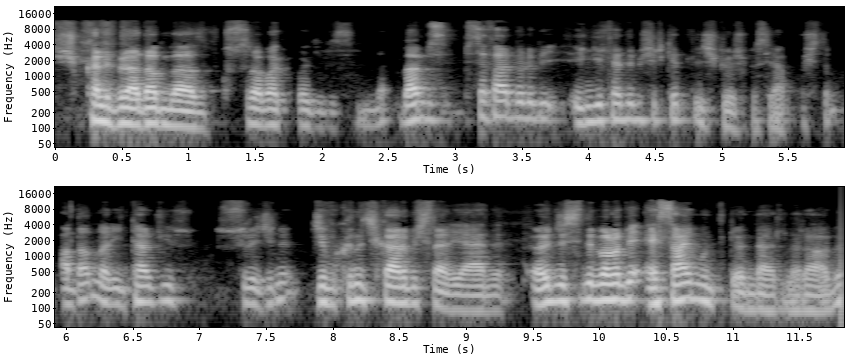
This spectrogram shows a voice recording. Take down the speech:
şu kalibre adam lazım kusura bakma gibisinden. Ben bir, bir sefer böyle bir İngiltere'de bir şirketle iş görüşmesi yapmıştım. Adamlar interview sürecini cıvkını çıkarmışlar yani. Öncesinde bana bir assignment gönderdiler abi.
